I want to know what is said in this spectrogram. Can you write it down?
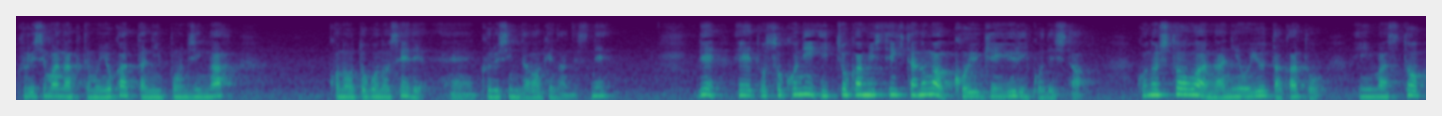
苦しまなくてもよかった日本人がこの男のせいで、えー、苦しんだわけなんですね。で、えーと、そこに一丁かみしてきたのが小池百合子でした。この人は何を言うたかと言いますと、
